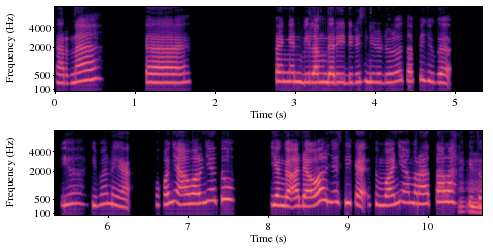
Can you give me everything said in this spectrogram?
Karena, eee pengen bilang dari diri sendiri dulu, tapi juga ya gimana ya, pokoknya awalnya tuh ya nggak ada awalnya sih, kayak semuanya merata lah gitu.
